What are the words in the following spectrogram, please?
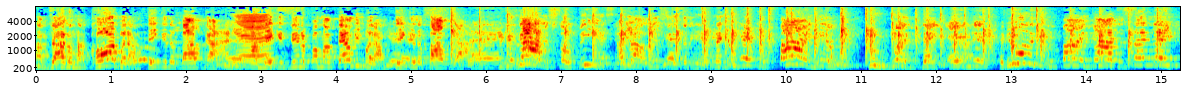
I'm driving my car, but I'm thinking about God. Yes. I'm making dinner for my family, but I'm Yes. thinking about God. Thank Because you. God is so big. Yes, Are y'all listening Yes, to me? he is. That you can't confine him to one day. Amen. If you only can confine God to Sunday,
